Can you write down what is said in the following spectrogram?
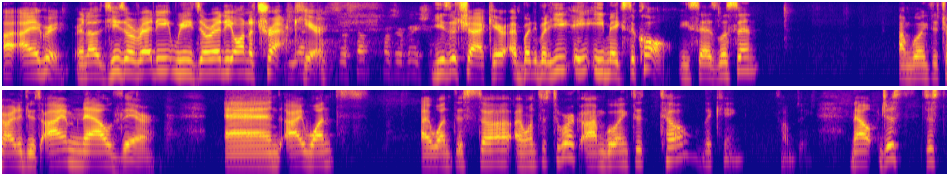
I, I agree. In other- he's already he's already on a track Yes, here. It's a self-preservation. He's a track here, uh, but but he, he he makes the call. He says, "Listen, I'm going to try to do this. I am now there, and I want I want this uh, I want this to work. I'm going to tell the king something." Now, just just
